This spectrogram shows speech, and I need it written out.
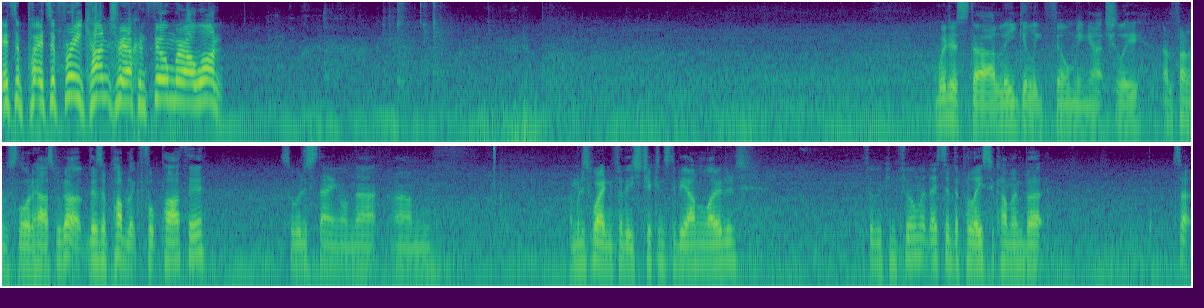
It's a, it's a free country, I can film where I want. We're just uh, legally filming actually the front of the slaughterhouse. We've got, there's a public footpath here, so we're just staying on that. Um, I'm just waiting for these chickens to be unloaded so we can film it. They said the police are coming, but so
